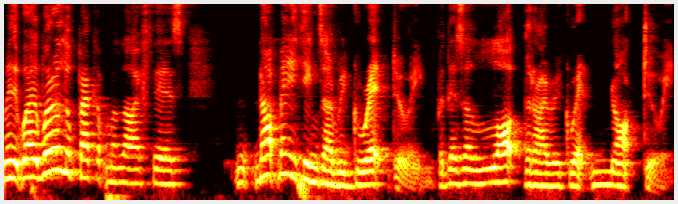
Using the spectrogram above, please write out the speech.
When when I look back at my life, there's not many things I regret doing, but there's a lot that I regret not doing.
